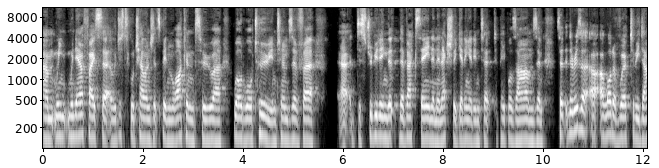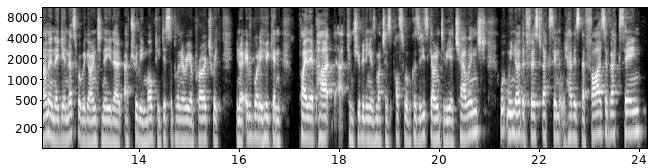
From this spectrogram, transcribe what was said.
um, we, we now face a, logistical challenge that's been likened to uh, World War II in terms of uh, uh, distributing the, the, vaccine and then actually getting it into people's arms. And so there is a, a, lot of work to be done. And again, that's where we're going to need a, a, truly multidisciplinary approach with, you know, everybody who can play their part uh, contributing as much as possible because it is going to be a challenge. We know the first vaccine that we have is the Pfizer vaccine,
